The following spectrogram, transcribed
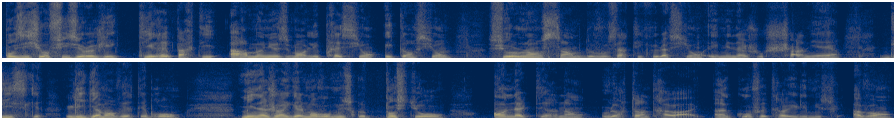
position physiologique qui répartit harmonieusement les pressions et tensions sur l'ensemble de vos articulations et ménage vos charnières, disques, ligaments vertébraux, ménageant également vos muscles posturaux en alternant leur temps de travail. Un coup, on fait travailler les muscles avant,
